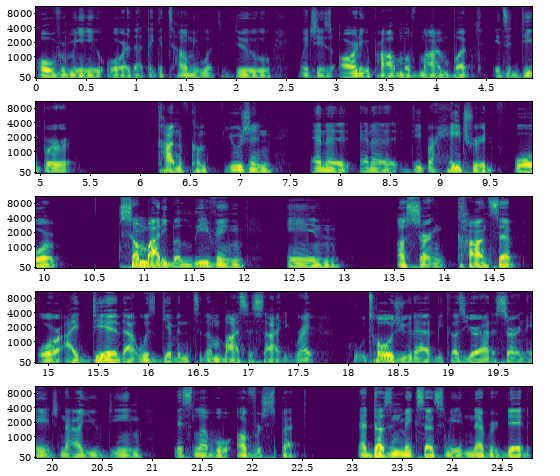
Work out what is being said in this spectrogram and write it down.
over me or that they could tell me what to do, which is already a problem of mine, but it's a deeper kind of confusion and a and a deeper hatred for somebody believing in a certain concept or idea that was given to them by society, right? Who told you that because you're at a certain age now you deem this level of respect? That doesn't make sense to me. It never did.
